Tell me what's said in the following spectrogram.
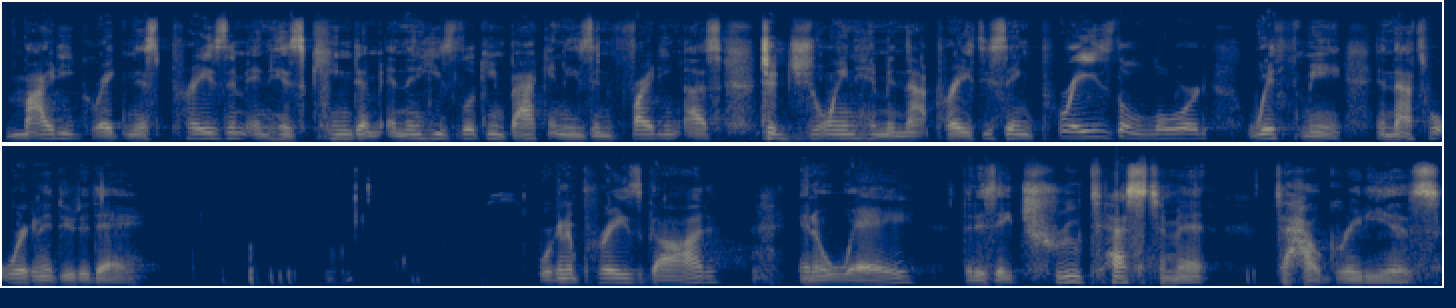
mighty greatness, praise him in his kingdom. And then he's looking back and he's inviting us to join him in that praise. He's saying, Praise the Lord with me. And that's what we're going to do today. We're going to praise God in a way that is a true testament to how great he is.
